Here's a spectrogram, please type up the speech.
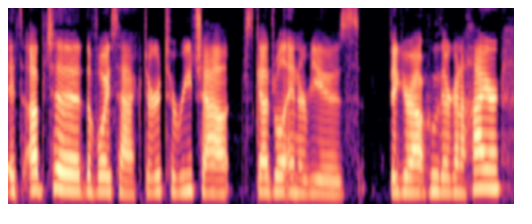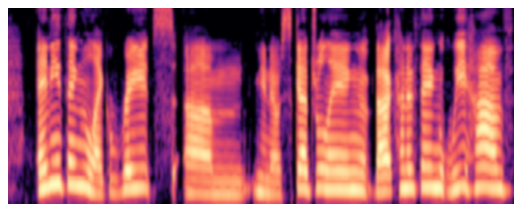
it's up to the voice actor to reach out, schedule interviews, figure out who they're going to hire. Anything like rates, um, you know, scheduling, that kind of thing. We have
